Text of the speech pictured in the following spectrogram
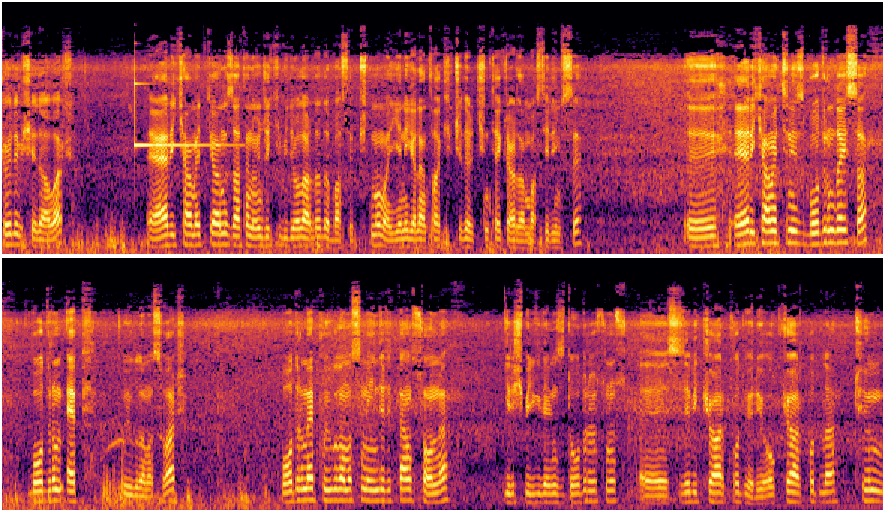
şöyle bir şey daha var. Eğer ikametgahını zaten önceki videolarda da bahsetmiştim ama yeni gelen takipçiler için tekrardan bahsedeyim size. Ee, eğer ikametiniz Bodrum'daysa Bodrum App uygulaması var. Bodrum App uygulamasını indirdikten sonra giriş bilgilerinizi dolduruyorsunuz. Ee, size bir QR kod veriyor. O QR kodla tüm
